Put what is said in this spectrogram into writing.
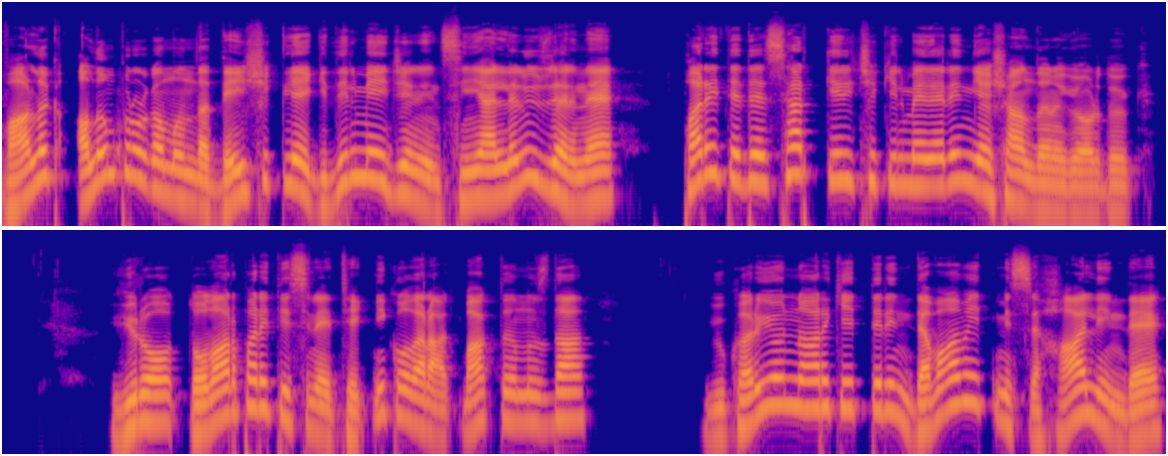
Varlık alım programında değişikliğe gidilmeyeceğinin sinyalleri üzerine paritede sert geri çekilmelerin yaşandığını gördük. Euro dolar paritesine teknik olarak baktığımızda yukarı yönlü hareketlerin devam etmesi halinde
